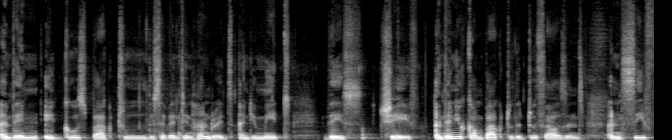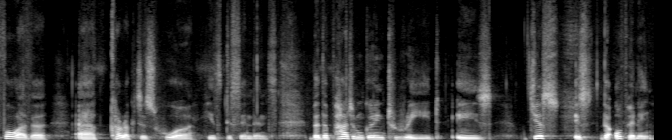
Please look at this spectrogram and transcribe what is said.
And then it goes back to the 1700s and you meet this chief. And then you come back to the 2000s and see four other uh, characters who are his descendants. But the part I'm going to read is just is the opening,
